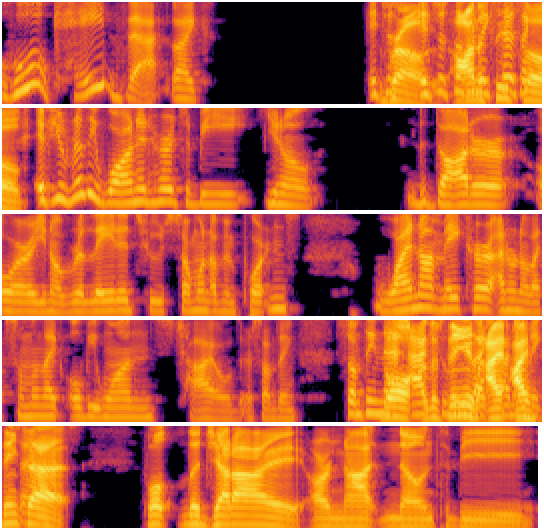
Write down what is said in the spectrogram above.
Who okayed that? Like it just Bro, it just doesn't honestly, make sense. so- Like, if you really wanted her to be, you know, the daughter or you know related to someone of importance, why not make her? I don't know, like someone like Obi Wan's child or something. Something that Well, the actually thing is, like, I- I think that- Well, the Jedi are not known to be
